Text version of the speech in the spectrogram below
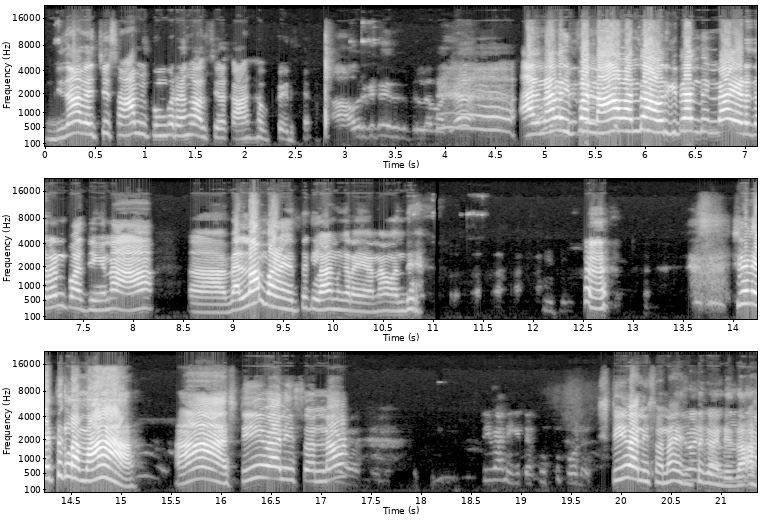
இப்படிதான் வச்சு சாமி கும்பிடுறாங்க அது சில காண போயிடுது. அவர்கிட்ட இருக்குது. அதனால இப்ப நான் வந்து அவர்கிட்ட இருந்து என்ன எடுக்கிறேன்னு பாத்தீங்கன்னா ஆஹ் வெள்ளாம்பழம் எடுத்துக்கலான்னுங்கிறேன் ஏன்னா வந்து ஸ்ரீவாணி எடுத்துக்கலாமா? ஆ ஸ்ரீவாணி சொன்னா ஸ்ரீவாணி சொன்னா எடுத்துக்க வேண்டியதுதான்.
